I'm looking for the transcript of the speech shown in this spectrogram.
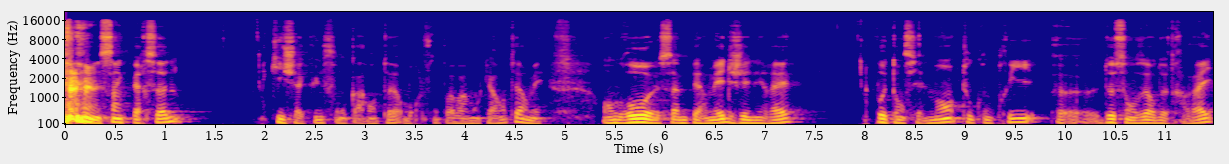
euh, 5 personnes qui chacune font 40 heures. Bon, elles font pas vraiment 40 heures, mais en gros, ça me permet de générer potentiellement, tout compris, 200 euh, heures de travail,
